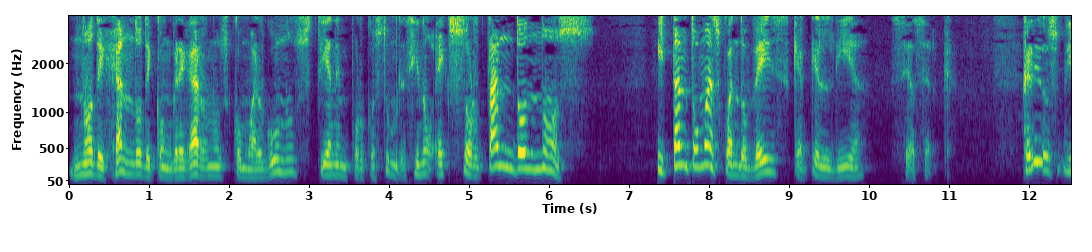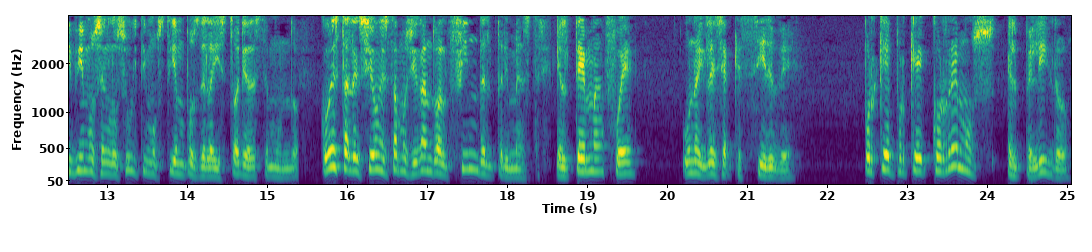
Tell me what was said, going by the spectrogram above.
No dejando de congregarnos como algunos tienen por costumbre, sino exhortándonos, y tanto más cuando veis que aquel día se acerca. Queridos, vivimos en los últimos tiempos de la historia de este mundo. Con esta lección estamos llegando al fin del trimestre. El tema fue una iglesia que sirve. ¿Por qué? Porque corremos el peligro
